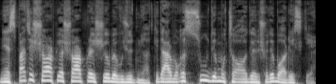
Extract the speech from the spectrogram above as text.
نسبت شارپ یا Sharpe ratio به وجود میاد که در واقع سود متعادل شده با ریسکه.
